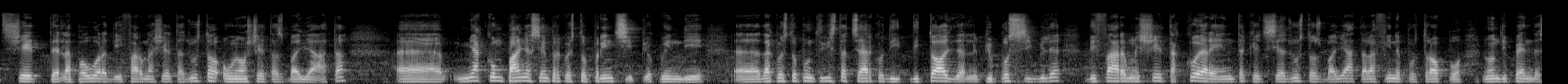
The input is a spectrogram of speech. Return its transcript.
scelte, la paura di fare una scelta giusta o una scelta sbagliata, eh, mi accompagna sempre questo principio, quindi eh, da questo punto di vista cerco di, di toglierle il più possibile, di fare una scelta coerente, che sia giusta o sbagliata, alla fine purtroppo non dipende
